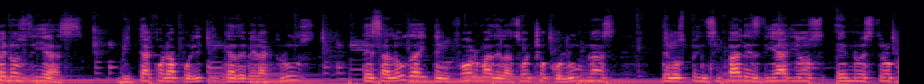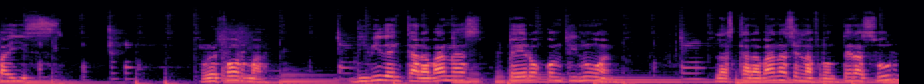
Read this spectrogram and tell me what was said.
Buenos días, Bitácora Política de Veracruz te saluda y te informa de las ocho columnas de los principales diarios en nuestro país. Reforma. Dividen caravanas, pero continúan. Las caravanas en la frontera sur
